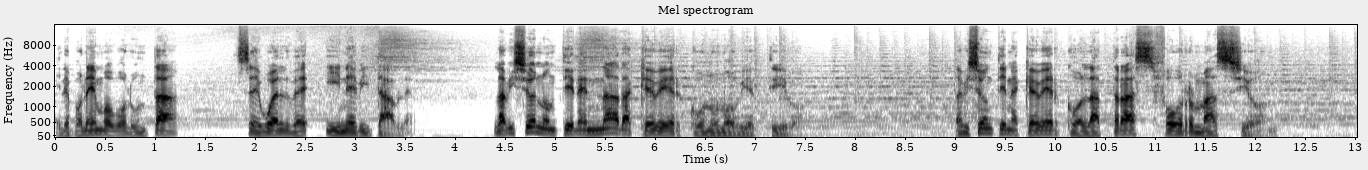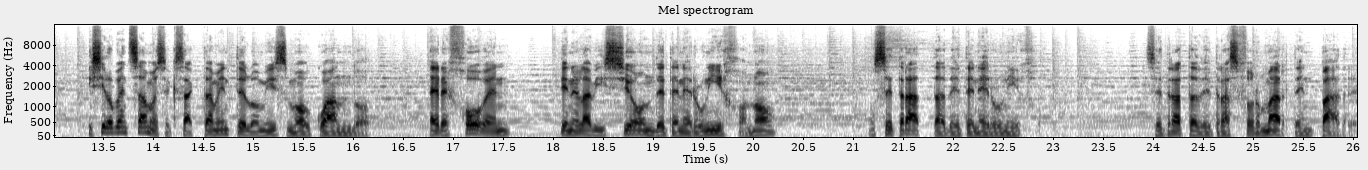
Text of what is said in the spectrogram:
y le ponemos voluntad, se vuelve inevitable. La visión no tiene nada que ver con un objetivo. La visión tiene que ver con la transformación. Y si lo pensamos es exactamente lo mismo cuando eres joven tiene la visión de tener un hijo, ¿no? No se trata de tener un hijo. Se trata de transformarte en padre.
